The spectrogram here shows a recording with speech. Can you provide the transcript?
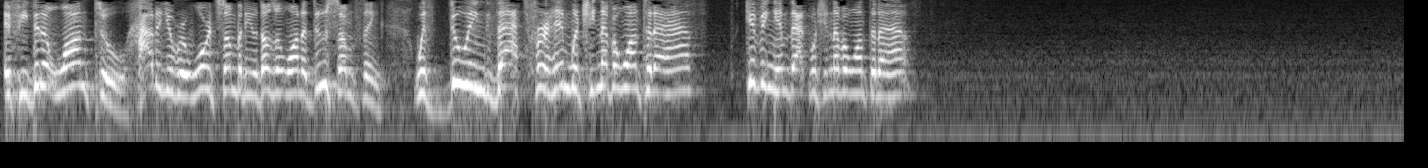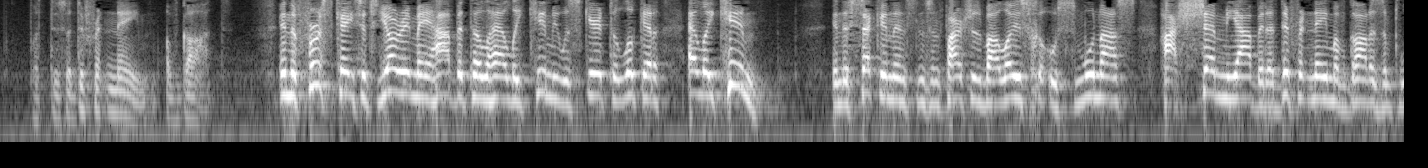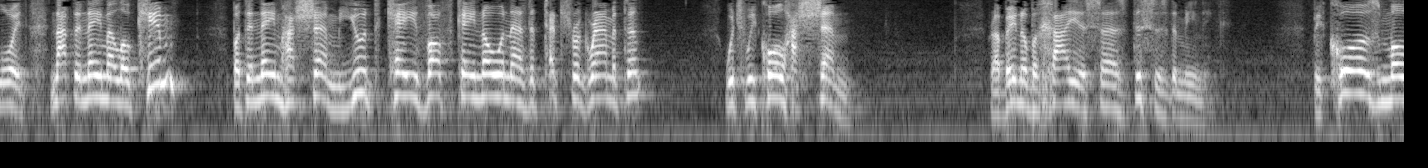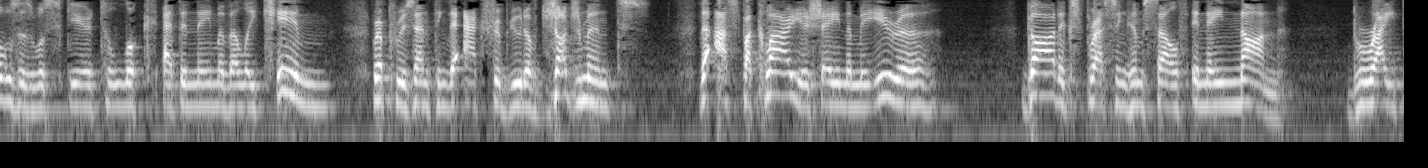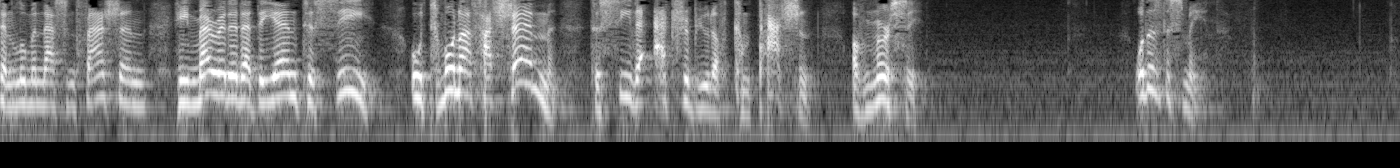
If he didn't want to, how do you reward somebody who doesn't want to do something with doing that for him which he never wanted to have? Giving him that which he never wanted to have? But there's a different name of God. In the first case, it's Yare Mehabit El Elikim. He was scared to look at Elikim. In the second instance, in Parshas Ba'aloischa Usmunas Hashem Yabed, a different name of God is employed. Not the name Elokim, but the name Hashem. Yud K Vav K, known as the Tetragrammaton, which we call Hashem. Rabbeinu Bechaya says this is the meaning. Because Moses was scared to look at the name of Elokim, representing the attribute of judgment, the Aspaklarya She'eina Meira, God expressing himself in a non bright and luminescent fashion, he merited at the end to see utmunas Hashem, to see the attribute of compassion, of mercy. What does this mean?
